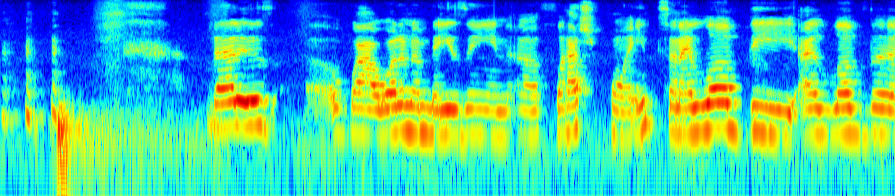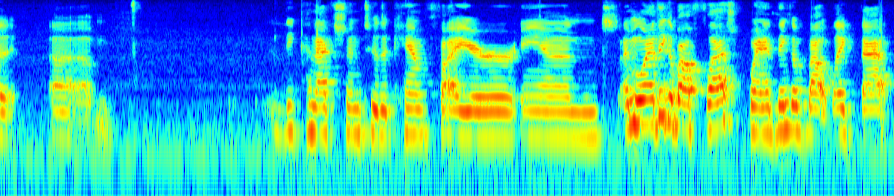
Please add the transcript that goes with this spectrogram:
that is wow, what an amazing uh, flashpoint! And I love the I love the um, the connection to the campfire. And I mean, when I think about flashpoint, I think about like that,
